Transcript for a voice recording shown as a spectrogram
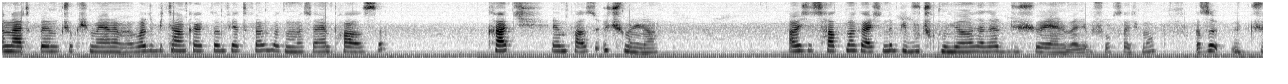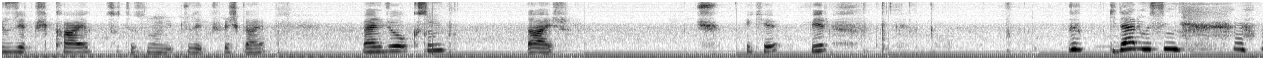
Onlar artık benim çok işime yaramıyor. Bu arada bir tane karakterin fiyatı falan bakın mesela en pahalısı. Kaç? En pahalısı 3 milyon. Ama işte satma karşında 1,5 milyona kadar düşüyor yani bence bir çok saçma. Aslında 370k'ya satıyorsun onu 375k'ya. Bence o kısım hayır. 3, 2, 1 Dur, Gider misin?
